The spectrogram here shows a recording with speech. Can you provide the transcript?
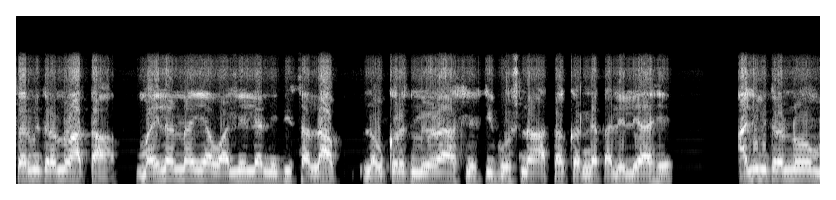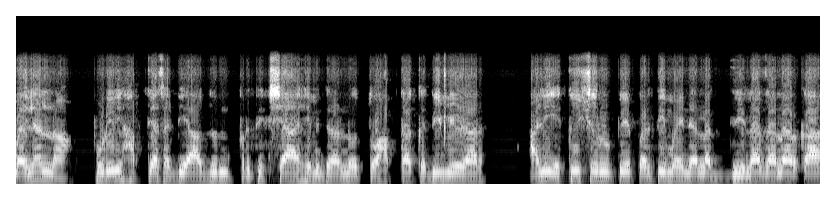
तर मित्रांनो आता महिलांना या वाढलेल्या निधीचा लाभ लवकरच मिळणार असल्याची घोषणा आता करण्यात आलेली आहे. आणि मित्रांनो महिलांना पुढील हप्त्यासाठी अजून प्रतीक्षा आहे मित्रांनो. तो हप्ता कधी मिळणार आणि एकवीसशे रुपये प्रति महिन्याला दिला जाणार का?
